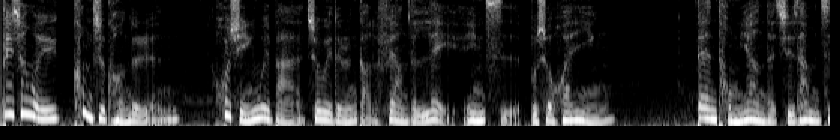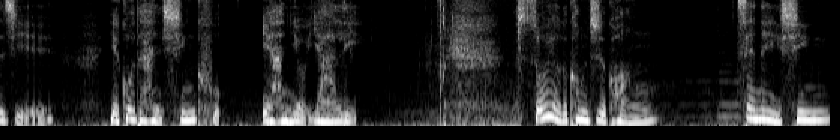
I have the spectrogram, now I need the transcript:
被称为控制狂的人，或许因为把周围的人搞得非常的累，因此不受欢迎。但同样的，其实他们自己也过得很辛苦，也很有压力。所有的控制狂在内心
